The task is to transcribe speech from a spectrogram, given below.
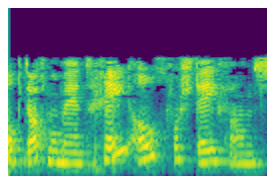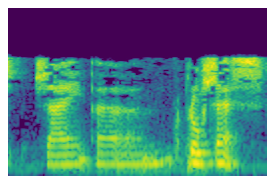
op dat moment geen oog voor Stefans zijn uh, proces.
